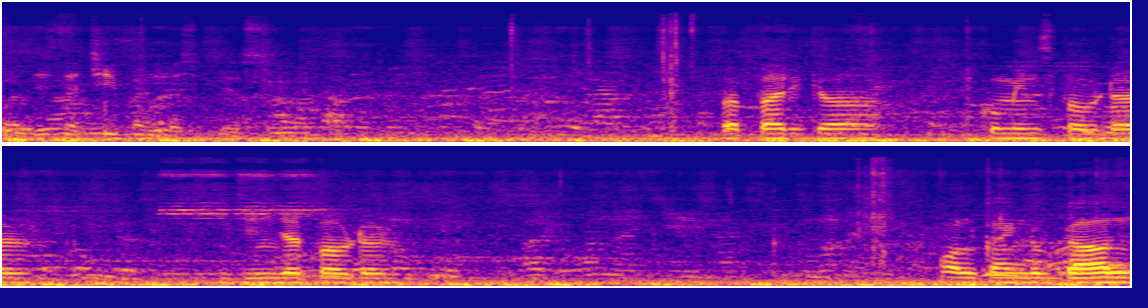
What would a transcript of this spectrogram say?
But this is the cheap and best place. Paprika, cumin powder, ginger powder, all kind of dal.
